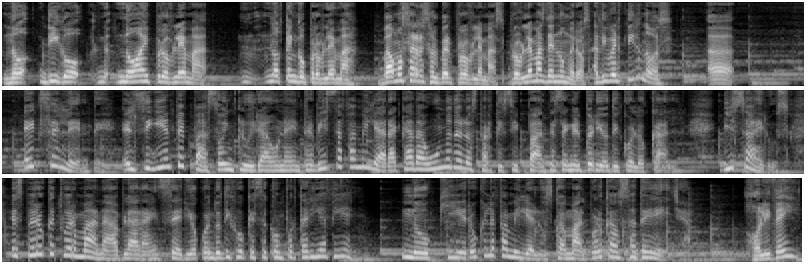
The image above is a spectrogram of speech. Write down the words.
No, digo, no hay problema. No tengo problema. Vamos a resolver problemas. Problemas de números. A divertirnos. Ah, Excelente. El siguiente paso incluirá una entrevista familiar a cada uno de los participantes en el periódico local. Y Cyrus, espero que tu hermana hablara en serio cuando dijo que se comportaría bien. No quiero que la familia luzca mal por causa de ella. ¿Holiday?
